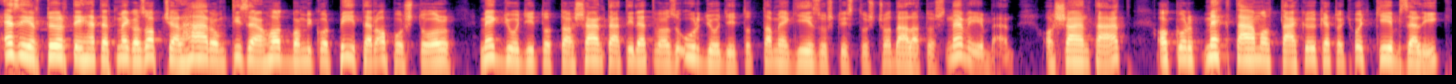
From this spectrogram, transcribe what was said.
ezért történhetett meg az Abcsel 3.16-ban, mikor Péter apostol meggyógyította a sántát, illetve az Úr gyógyította meg Jézus Krisztus csodálatos nevében a sántát, akkor megtámadták őket, hogy hogy képzelik,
